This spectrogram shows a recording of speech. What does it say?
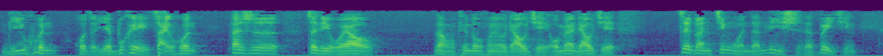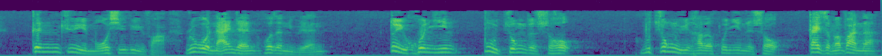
离婚，或者也不可以再婚。但是这里我要让听众朋友了解，我们要了解。这段经文的历史的背景，根据摩西律法，如果男人或者女人对婚姻不忠的时候，不忠于他的婚姻的时候，该怎么办呢？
